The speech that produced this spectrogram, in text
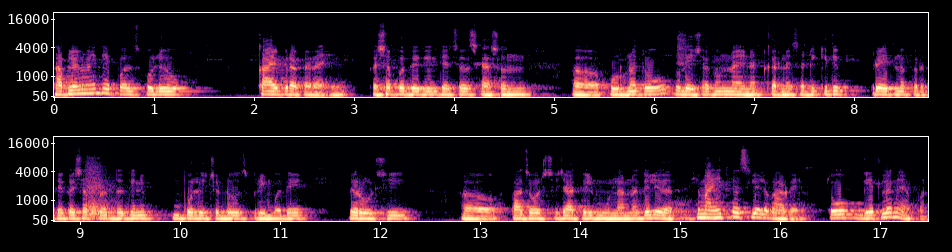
तर आपल्याला माहिती आहे पल्स पोलिओ काय प्रकार आहे? कशा पद्धतीने त्याचं शासन पूर्ण तो देशातून नायनाट करण्यासाठी किती प्रयत्न करते कशा पद्धतीने पोलिओचे डोस फ्रीमध्ये दरवर्षी पाच वर्षाच्या आतील मुलांना दिले जातात? ही माहिती असलेला भाग आहे. तो घेतला नाही आपण.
